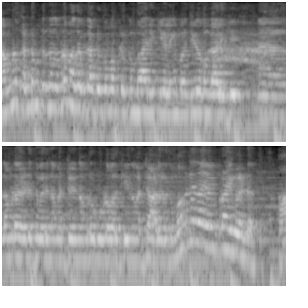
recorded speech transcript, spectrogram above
നമ്മൾ കണ്ടുമുട്ടുന്ന നമ്മുടെ മാതാപിതാക്കൾക്കും മക്കൾക്കും ഭാര്യയ്ക്ക് അല്ലെങ്കിൽ ജീവിത പങ്കാളിക്ക് നമ്മുടെ അടുത്ത് വരുന്ന മറ്റ് നമ്മുടെ കൂടെ വർക്ക് ചെയ്യുന്ന മറ്റാളുകൾക്കും അവരുടേതായ അഭിപ്രായങ്ങളുണ്ട്. ആ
